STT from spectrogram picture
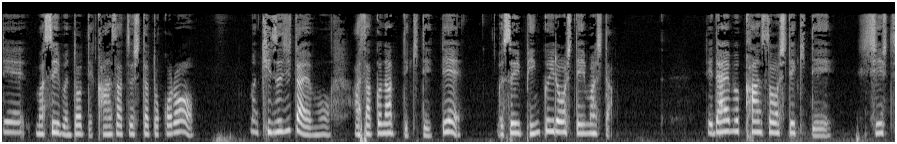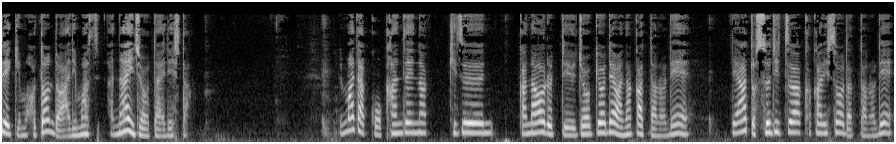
で、まあ、水分取って観察したところ、まあ、傷自体も浅くなってきていて、薄いピンク色をしていました。で、だいぶ乾燥してきて、脂質液もほとんどあります、ない状態でした。でまだこう完全な傷が治るっていう状況ではなかったので、で、あと数日はかかりそうだったので、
